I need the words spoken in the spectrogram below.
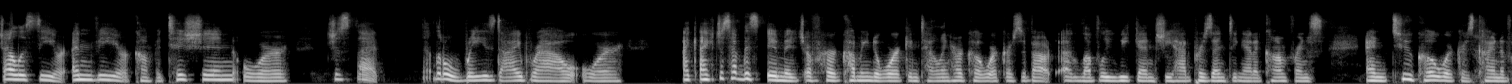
jealousy or envy or competition or just that that little raised eyebrow or I, I, just have this image of her coming to work and telling her coworkers about a lovely weekend she had presenting at a conference and two coworkers kind of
